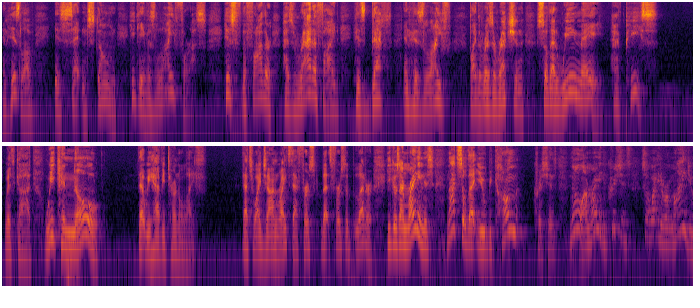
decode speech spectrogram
And his love is set in stone. He gave his life for us. His, the Father has ratified his death and his life by the resurrection so that we may have peace with God. We can know that we have eternal life. That's why John writes that first that first letter. He goes, "I'm writing this not so that you become Christians. No, I'm writing to Christians so I want you to remind you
